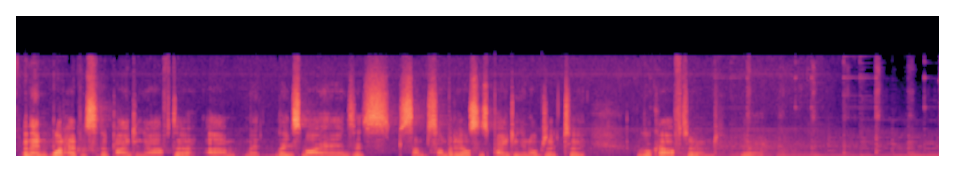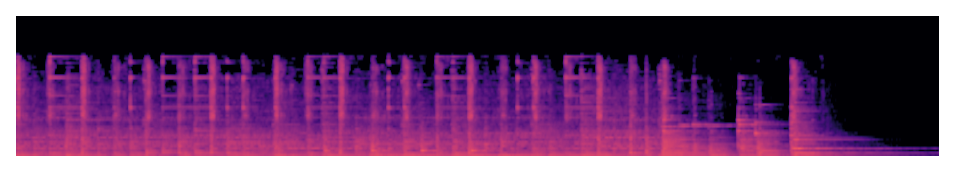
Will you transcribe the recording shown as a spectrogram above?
And then what happens to the painting after? Um, it leaves my hands. It's some, somebody else's painting an object to look after and yeah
